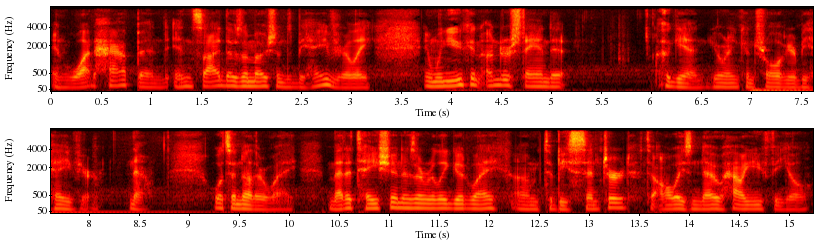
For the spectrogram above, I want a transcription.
and what happened inside those emotions behaviorally. And when you can understand it, again, you're in control of your behavior. Now, What's another way? Meditation is a really good way um, to be centered, to always know how you feel.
